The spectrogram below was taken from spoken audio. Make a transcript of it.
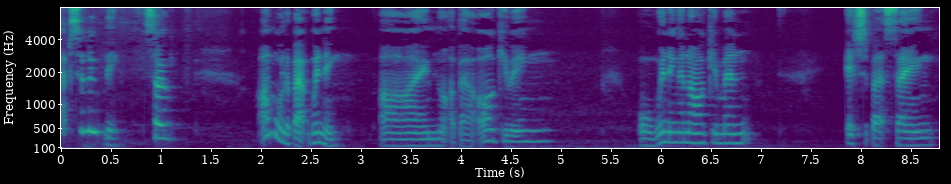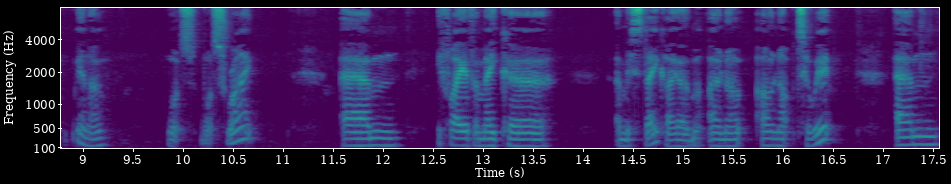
Absolutely. So, I'm all about winning. I'm not about arguing or winning an argument. It's about saying, you know, what's what's right. Um, if I ever make a a mistake, I own, own, up, own up to it. Um,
